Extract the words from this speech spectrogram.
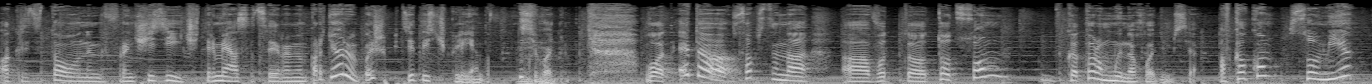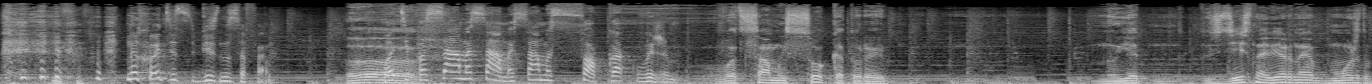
аккредитованными франчайзи и четырьмя ассоциированными партнерами больше 5000 клиентов на сегодня. Вот, это, собственно, а, вот а, тот сом, в котором мы находимся. А в каком соме находится бизнес FM? Вот типа самый-самый, самый сок, как выжим. вот самый сок, который, ну, я, здесь, наверное, можно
